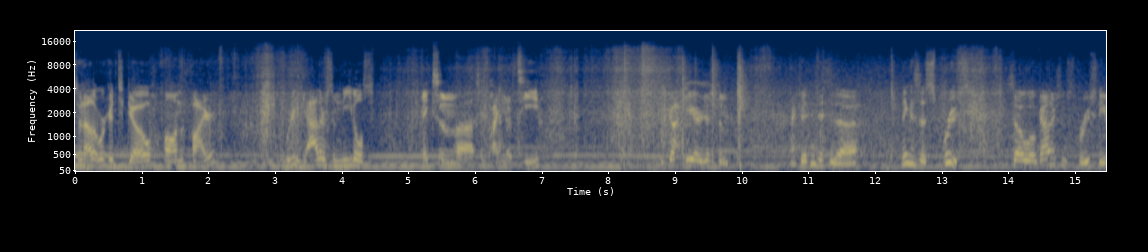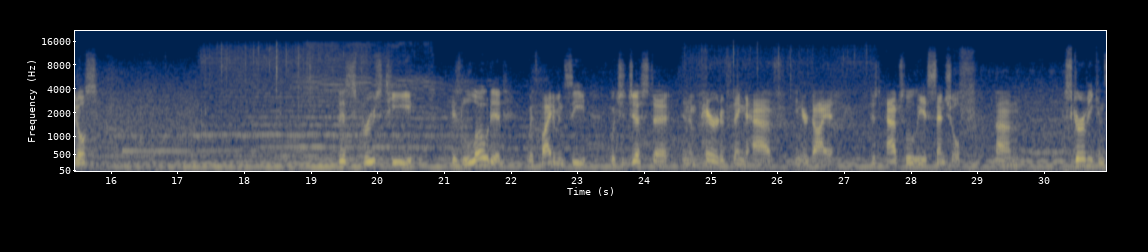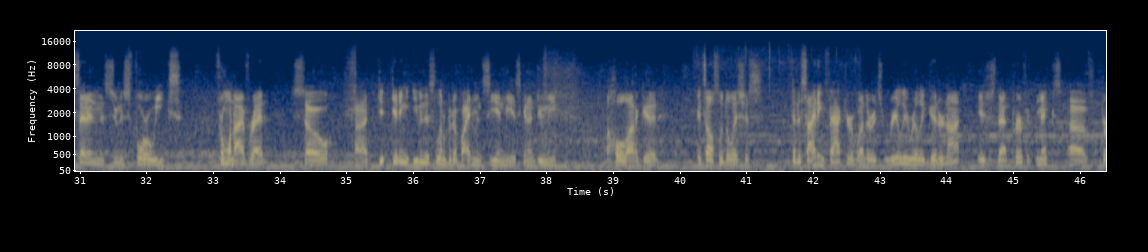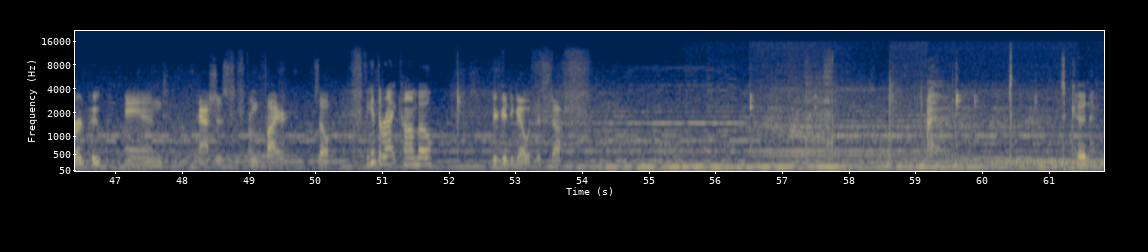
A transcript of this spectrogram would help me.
So now that we're good to go on the fire, we're gonna gather some needles, make some uh, some pine needle tea. We've got here just some, actually I think this is a, I think this is a spruce. So we'll gather some spruce needles. This spruce tea is loaded with vitamin C, which is just a, an imperative thing to have in your diet. Just absolutely essential. Um, scurvy can set in as soon as four weeks from what I've read. So uh, get, getting even this little bit of vitamin C in me is gonna do me a whole lot of good. It's also delicious. The deciding factor of whether it's really, really good or not is just that perfect mix of bird poop and ashes from the fire. So if you get the right combo, you're good to go with this stuff. Good.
